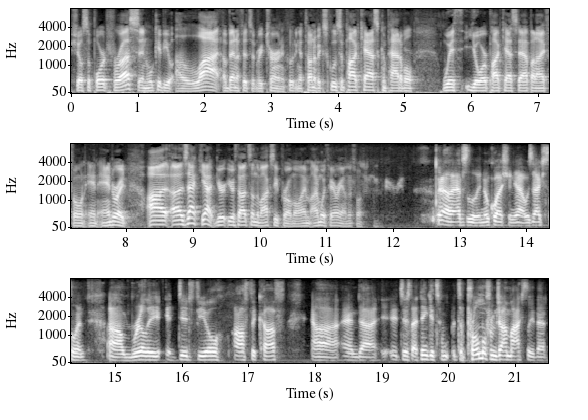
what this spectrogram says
Show support for us, and we'll give you a lot of benefits in return, including a ton of exclusive podcasts compatible with your podcast app on iPhone and Android. Uh, uh, Zach, yeah, your, your thoughts on the Moxie promo? I'm, I'm with Harry on this one. Uh, absolutely, no question. Yeah, it was excellent. Um, really, it did feel off the cuff, uh, and uh, it just I think it's it's a promo from Jon Moxley that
